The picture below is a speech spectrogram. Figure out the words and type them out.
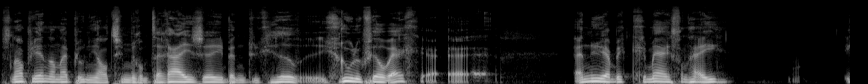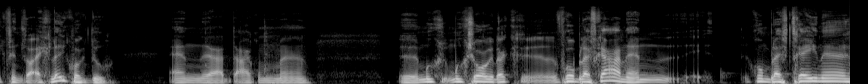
Snap je? En dan heb je ook niet altijd zin meer om te reizen. Je bent natuurlijk heel gruwelijk veel weg. Eh, eh, en nu heb ik gemerkt van, hé, hey, ik vind het wel echt leuk wat ik doe. En ja, daarom eh, eh, moet, moet ik zorgen dat ik eh, voor blijf gaan. En eh, gewoon blijf trainen,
